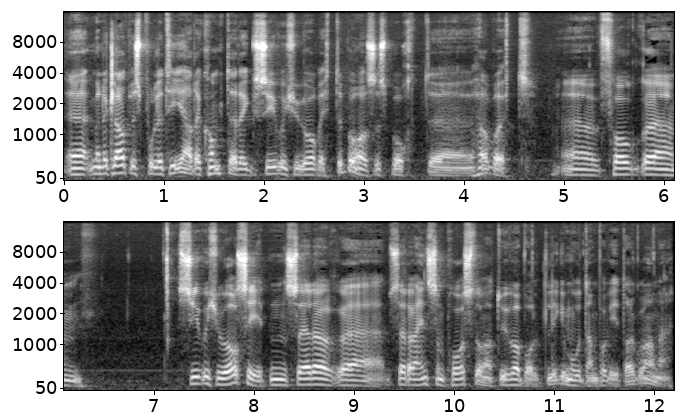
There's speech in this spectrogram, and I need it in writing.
Eh, men det er klart hvis politiet hadde kommet til deg 27 år etterpå og så spurt eh, Hør, Rødt, eh, for 27 år siden så er, det, eh, så er det en som påstår at du var voldelig mot ham på videregående.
